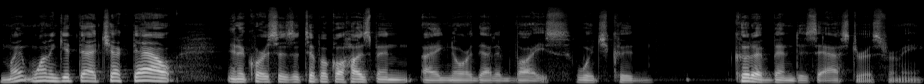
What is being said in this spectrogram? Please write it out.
you might want to get that checked out. And of course, as a typical husband, I ignored that advice, which could could have been disastrous for me.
